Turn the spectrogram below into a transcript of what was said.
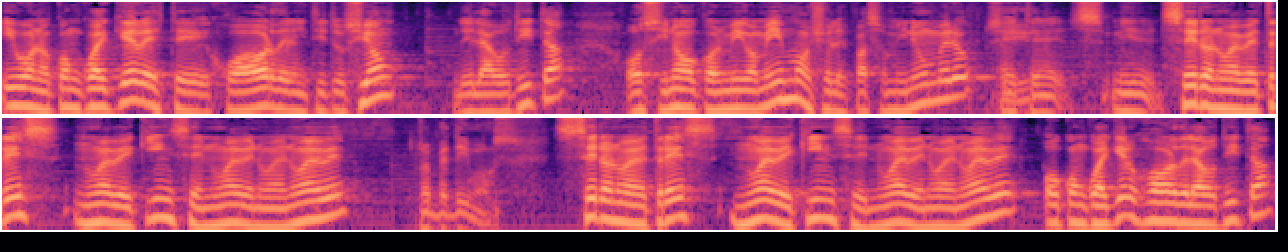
Y bueno, con cualquier este, jugador de la institución, de la gotita, o si no, conmigo mismo, yo les paso mi número, este, 093 915 999. Repetimos. 093-915-999 o con cualquier jugador de la gotita,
